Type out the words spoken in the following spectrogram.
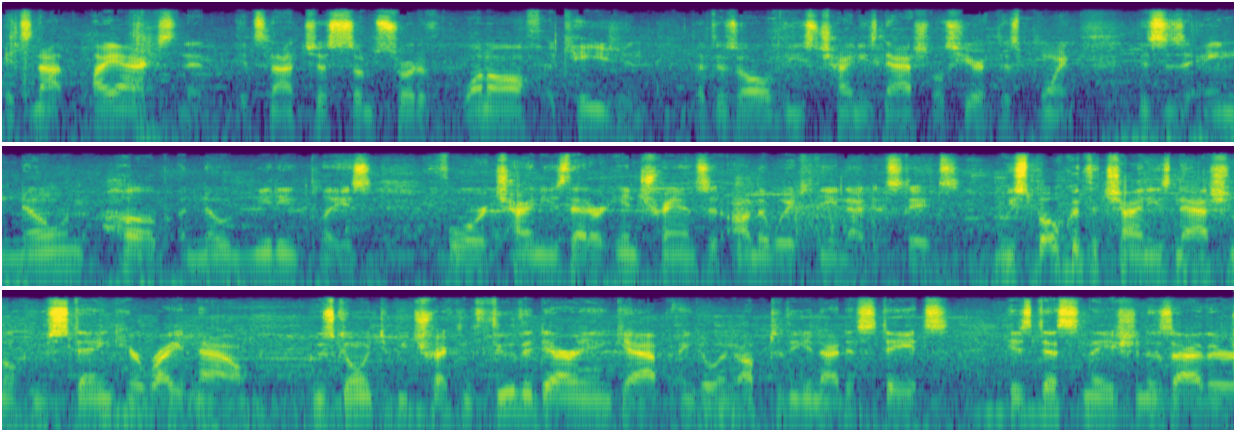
it's not by accident. It's not just some sort of one off occasion that there's all of these Chinese nationals here at this point. This is a known hub, a known meeting place for Chinese that are in transit on their way to the United States. We spoke with a Chinese national who's staying here right now, who's going to be trekking through the Darien Gap and going up to the United States. His destination is either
